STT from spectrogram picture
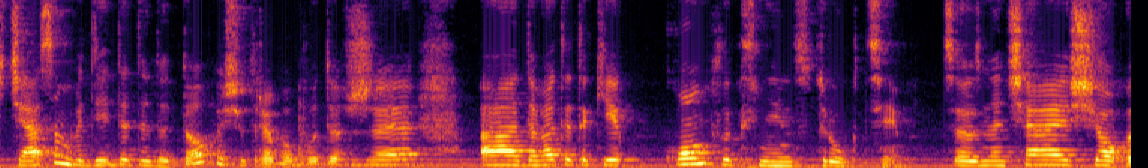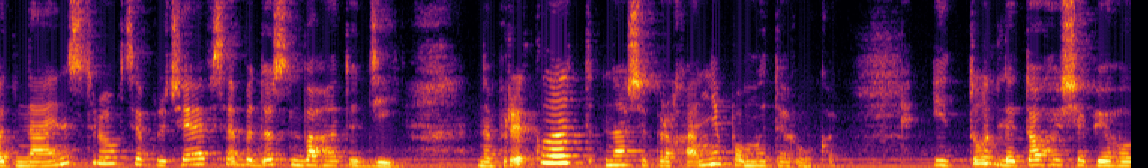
З часом ви дійдете до того, що треба буде вже давати такі комплексні інструкції. Це означає, що одна інструкція включає в себе досить багато дій. Наприклад, наше прохання помити руки. І тут для того, щоб його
